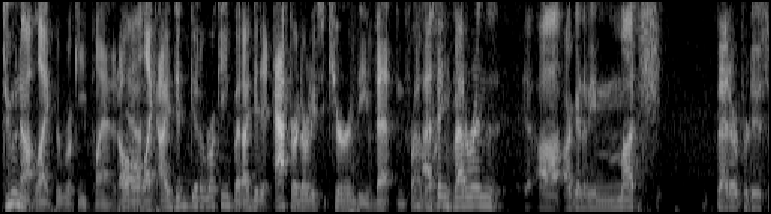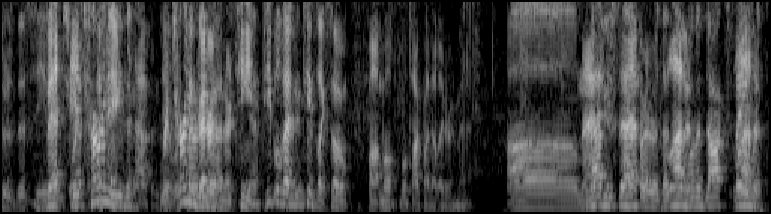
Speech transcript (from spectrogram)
do not like the rookie plan at all. Yeah. Like I did get a rookie, but I did it after I'd already secured the vet in front of the I rookie. think veterans uh, are going to be much better producers this season. Vets if returning, a season happens. Yeah, returning, veterans in our vets. team, Yeah, people that in returning teams like so. Well, we'll we'll talk about that later in a minute. Um, Matthew Matthew, Stafford. Stafford. That's Love one it. of the Doc's favorites.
